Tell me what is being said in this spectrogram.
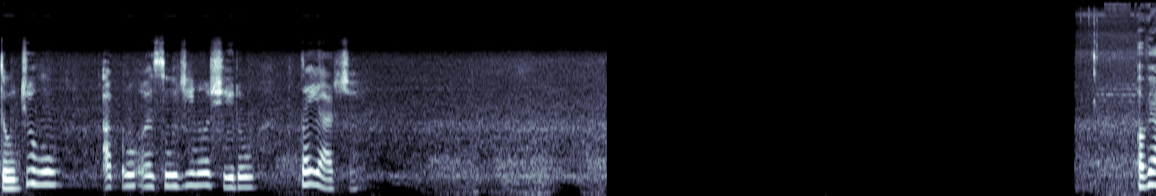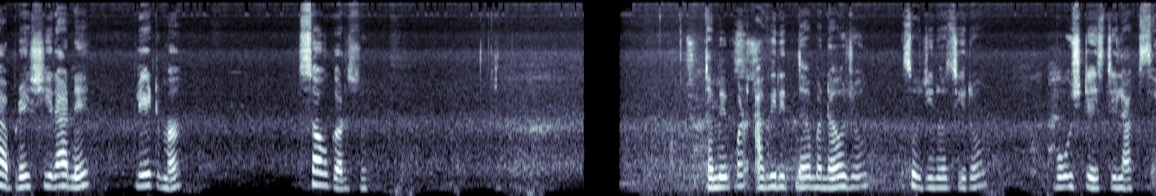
તો જુઓ, આપણો આ સોજીનો શીરો તૈયાર છે. હવે આપણે શીરાને પ્લેટમાં સર્વ કરશું. તમે પણ આવી રીતના બનાવજો, સૂજીનો શીરો. બહુ જ ટેસ્ટી લાગશે.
